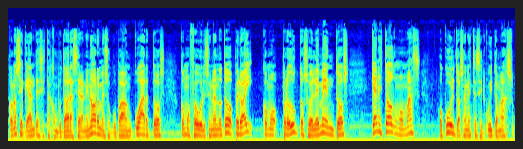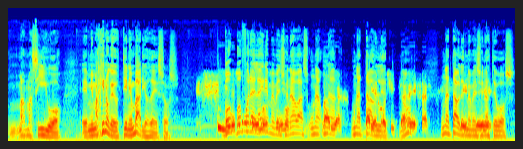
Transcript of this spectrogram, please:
conoce que antes estas computadoras eran enormes, ocupaban cuartos, cómo fue evolucionando todo, pero hay como productos o elementos que han estado como más ocultos en este circuito más, más masivo. Eh, me imagino que tienen varios de esos. vos, fuera del aire me mencionabas una, una, una tablet, ¿no? Una tablet me este, mencionaste vos,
